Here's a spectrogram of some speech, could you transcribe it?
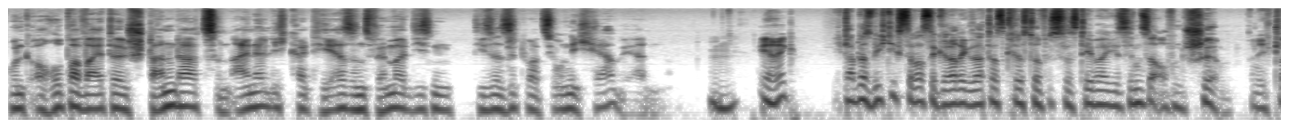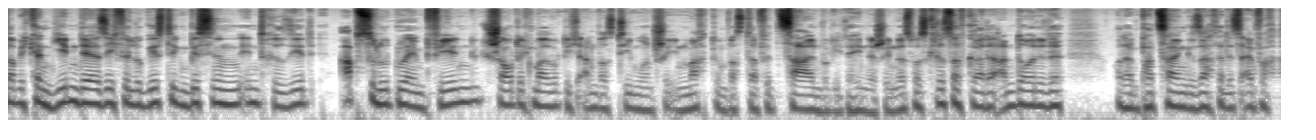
und europaweite Standards und Einheitlichkeit her, sonst werden wir diesen, dieser Situation nicht Herr werden. Mhm. Erik? Ich glaube, das Wichtigste, was du gerade gesagt hast, Christoph, ist das Thema, hier sind sie auf dem Schirm. Und ich glaube, ich kann jedem, der sich für Logistik ein bisschen interessiert, absolut nur empfehlen, schaut euch mal wirklich an, was Timo und Shein macht und was da für Zahlen wirklich dahinter stehen. Das, was Christoph gerade andeutete oder ein paar Zahlen gesagt hat, ist einfach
